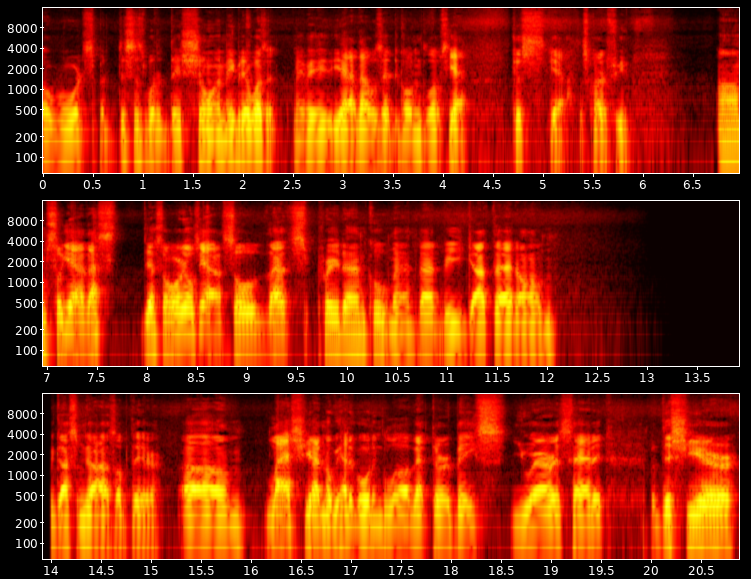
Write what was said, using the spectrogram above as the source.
awards, but this is what they're showing. Maybe there wasn't. Maybe yeah, that was it. The Golden Gloves. Yeah, because yeah, there's quite a few. Um. So yeah, that's yeah. So Orioles. Yeah. So that's pretty damn cool, man. That we got that. Um. We got some guys up there. Um. Last year, I know we had a Golden Glove at third base. Urías had it, but this year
